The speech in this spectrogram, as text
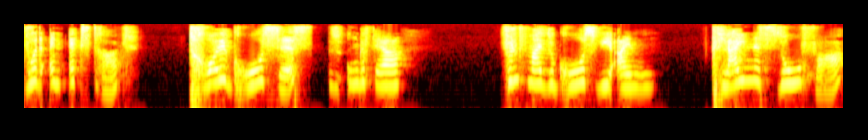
wurde ein extra trollgroßes, ungefähr fünfmal so groß wie ein kleines Sofa,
